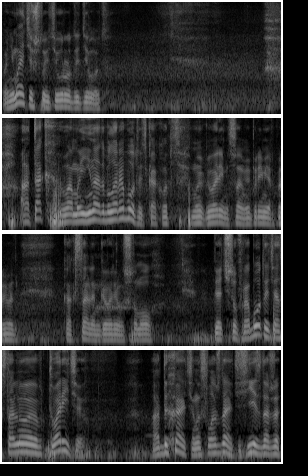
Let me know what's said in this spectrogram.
Понимаете, что эти уроды делают? А так вам и не надо было работать, как вот мы говорим с вами, пример приводим. Как Сталин говорил, что, мол, пять часов работайте, остальное творите. Отдыхайте, наслаждайтесь. Есть даже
